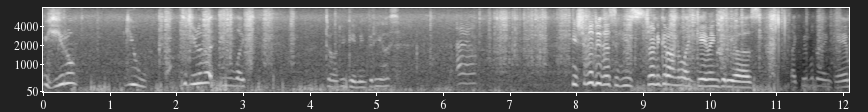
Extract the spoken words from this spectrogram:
you don't, you, did you know that you like, don't do gaming videos? I don't know, He's trying to do this and he's trying to get onto like gaming videos. Like people doing game.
